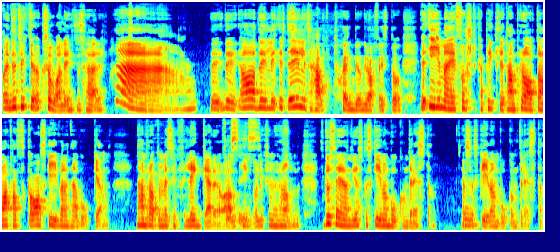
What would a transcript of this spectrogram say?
Och det tyckte jag också var lite så här. Ah, det, det, ja, det är, det är lite halvt självbiografiskt. Och, I och med i första kapitlet han pratar om att han ska skriva den här boken. När han pratar med sin förläggare och Precis. allting. Och liksom hur han, då säger han jag ska skriva en bok om Dresden. Jag ska Mm. skriva en bok om Dresden.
